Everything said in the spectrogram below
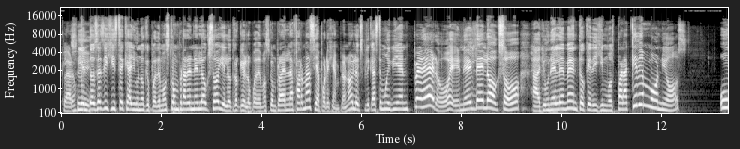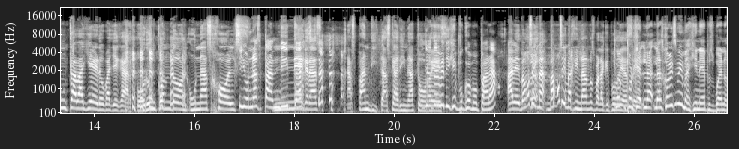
Claro. Y entonces dijiste que hay uno que podemos comprar en el Oxxo y el otro que lo podemos comprar en la farmacia, por ejemplo, ¿no? Y lo explicaste muy bien, pero en el del Oxxo hay un elemento que dijimos, ¿para qué demonios un caballero va a llegar por un condón, unas halls Y unas panditas. negras, unas panditas, Karina Yo Torres? también dije, pues, como para. A ver, vamos a, vamos a imaginarnos para qué podría porque ser. la- las Halls me imaginé, pues bueno,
